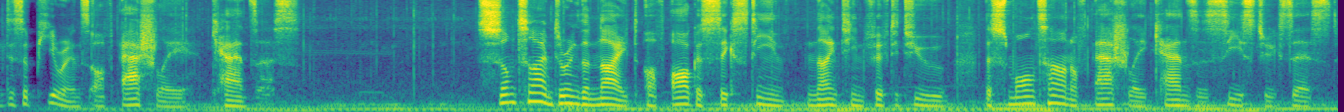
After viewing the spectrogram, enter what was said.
disappearance of Ashley, Kansas. Sometime during the night of August 16, 1952, the small town of Ashley, Kansas ceased to exist.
